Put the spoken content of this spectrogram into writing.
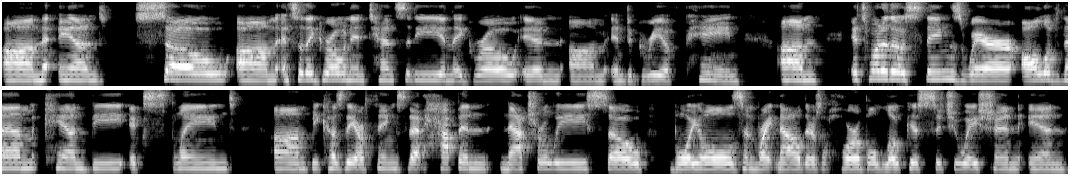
Um, and so um, and so they grow in intensity and they grow in um, in degree of pain. Um, it's one of those things where all of them can be explained um, because they are things that happen naturally. So boils, and right now there's a horrible locust situation in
